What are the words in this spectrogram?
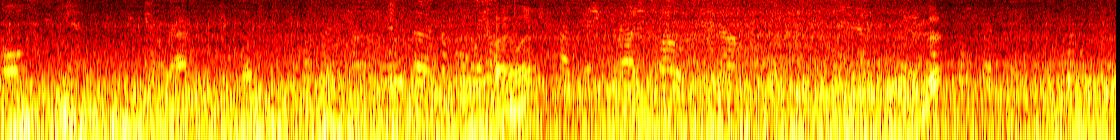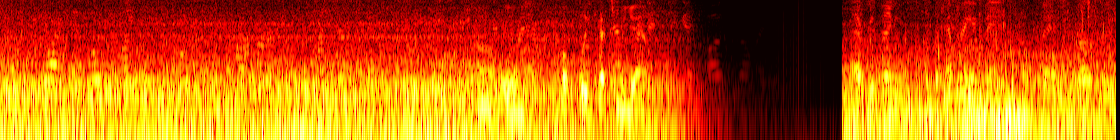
alone, you can't, you can't harass them, get close. Tyler, Amanda. Oh, we'll hopefully catch them again. Everything, every imaginable fish, groceries,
